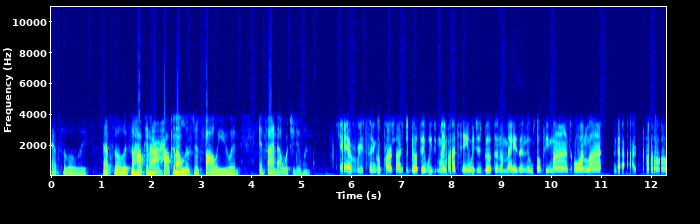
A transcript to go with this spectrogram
Absolutely. Absolutely. So how can our how can our listeners follow you and and find out what you're doing? Every single person. I just built it. We, me and my team, we just built an amazing new Wealthy Minds online.com.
